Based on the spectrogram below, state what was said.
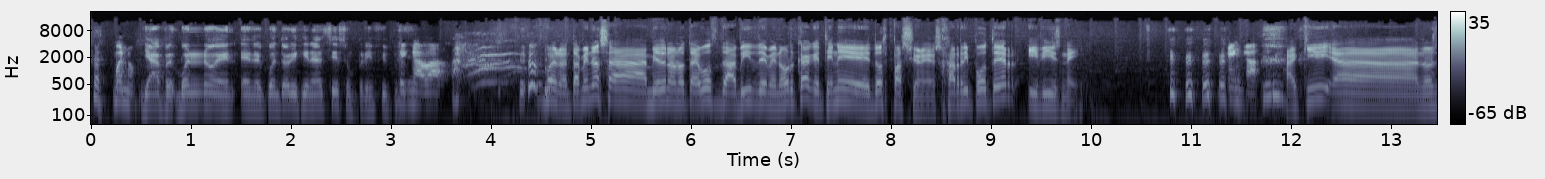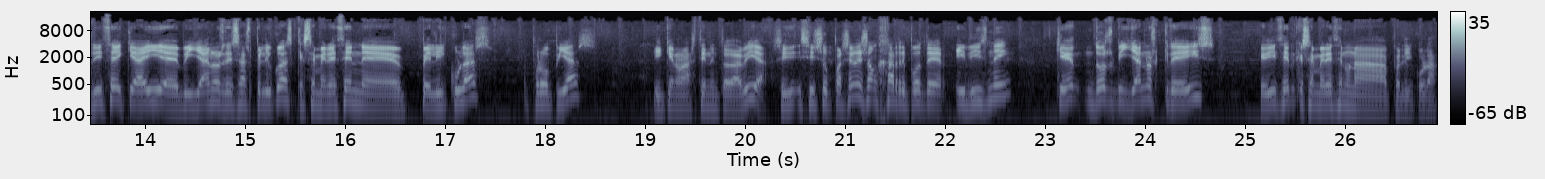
Bueno, Ya, pe- bueno, en, en el cuento original sí es un príncipe. venga, va. Bueno, también nos ha enviado una nota de voz David de Menorca que tiene dos pasiones, Harry Potter y Disney. Venga. Aquí ah, nos dice que hay eh, villanos de esas películas que se merecen eh, películas propias y que no las tienen todavía. Si, si sus pasiones son Harry Potter y Disney, ¿qué dos villanos creéis que dice él que se merecen una película?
